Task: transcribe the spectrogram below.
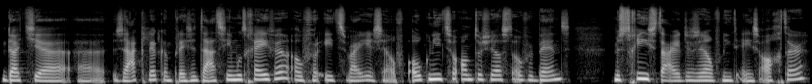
dat je uh, zakelijk een presentatie moet geven over iets waar je zelf ook niet zo enthousiast over bent? Misschien sta je er zelf niet eens achter.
